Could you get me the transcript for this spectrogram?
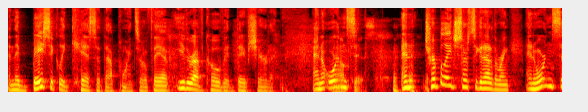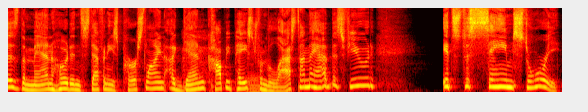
And they basically kiss at that point. So if they have either have COVID, they've shared it. And Orton says, and Triple H starts to get out of the ring, and Orton says the manhood in Stephanie's purse line again, copy paste from the last time they had this feud. It's the same story.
